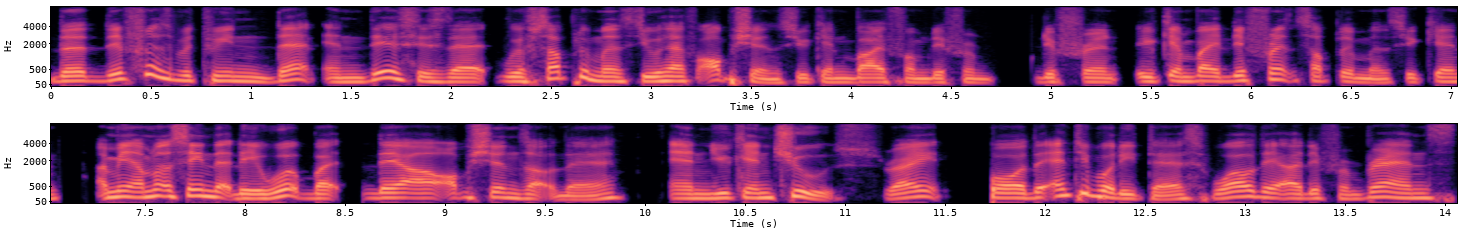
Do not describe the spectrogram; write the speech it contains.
The difference between that and this is that with supplements you have options. You can buy from different different you can buy different supplements. You can I mean I'm not saying that they work, but there are options out there and you can choose, right? for the antibody test, while there are different brands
